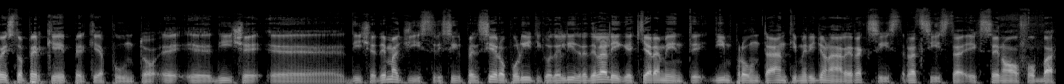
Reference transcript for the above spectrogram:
Questo perché? Perché appunto eh, eh, dice, eh, dice, De Magistris il pensiero politico del leader della Lega è chiaramente di impronta antimeridionale, razzista, razzista e xenofoba.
